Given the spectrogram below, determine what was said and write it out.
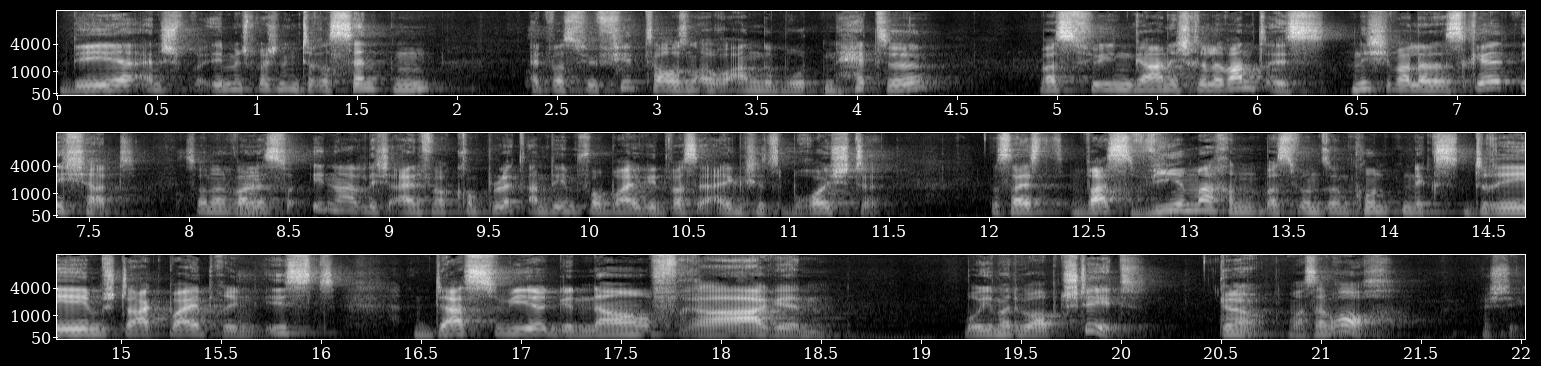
der entspre- dementsprechenden Interessenten etwas für 4000 Euro angeboten hätte, was für ihn gar nicht relevant ist. Nicht, weil er das Geld nicht hat, sondern weil Ja. es inhaltlich einfach komplett an dem vorbeigeht, was er eigentlich jetzt bräuchte. Das heißt, was wir machen, was wir unseren Kunden extrem stark beibringen, ist, dass wir genau fragen, wo jemand überhaupt steht, Genau. was er braucht. Richtig.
